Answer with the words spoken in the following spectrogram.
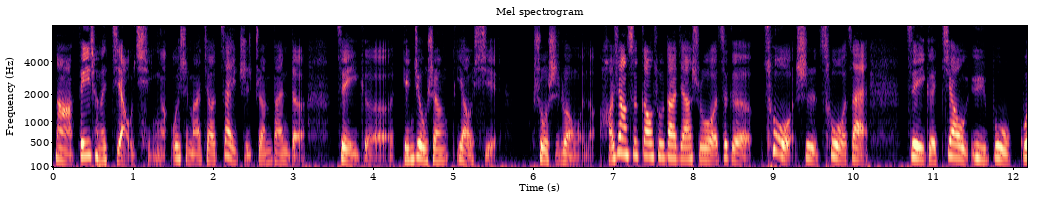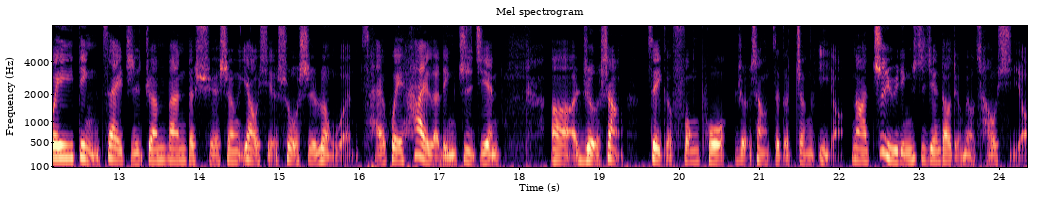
那非常的矫情啊。为什么要叫在职专班的这个研究生要写硕士论文呢？好像是告诉大家说，这个错是错在这个教育部规定在职专班的学生要写硕士论文，才会害了林志坚，呃，惹上。这个风波惹上这个争议哦，那至于林志坚到底有没有抄袭哦，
